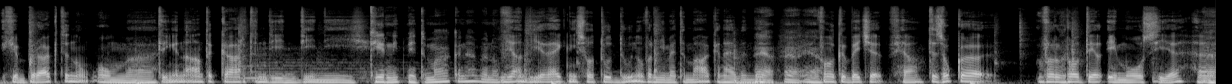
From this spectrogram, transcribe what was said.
gebruikten om, om uh, dingen aan te kaarten die, die niet... Die er niet mee te maken hebben? Of? Ja, die er eigenlijk niet zo toe doen of er niet mee te maken hebben. Ja, ja, ja. Vond ik een beetje... Ja. Het is ook... Uh, voor een groot deel emotie. Hè. Uh,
